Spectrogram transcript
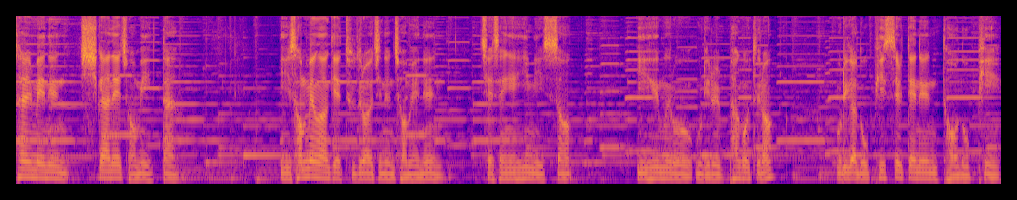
삶에는 시간의 점이 있다. 이 선명하게 두드러지는 점에는 재생의 힘이 있어 이 힘으로 우리를 파고들어 우리가 높이 있을 때는 더 높이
